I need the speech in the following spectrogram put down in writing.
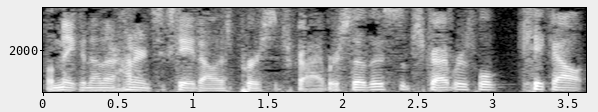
They'll make another $168 per subscriber. So those subscribers will kick out,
